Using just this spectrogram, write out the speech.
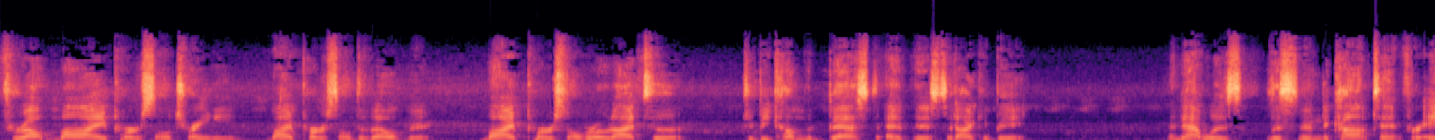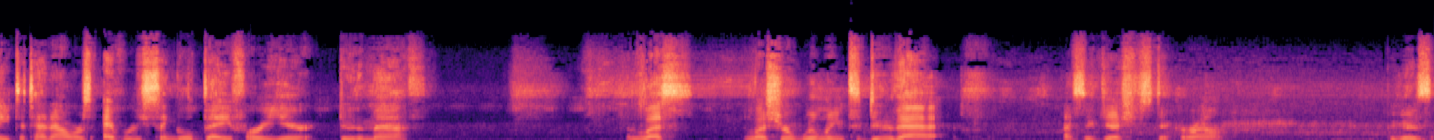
throughout my personal training, my personal development, my personal road I took to become the best at this that I could be. And that was listening to content for eight to 10 hours every single day for a year. Do the math. Unless, unless you're willing to do that, I suggest you stick around. Because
